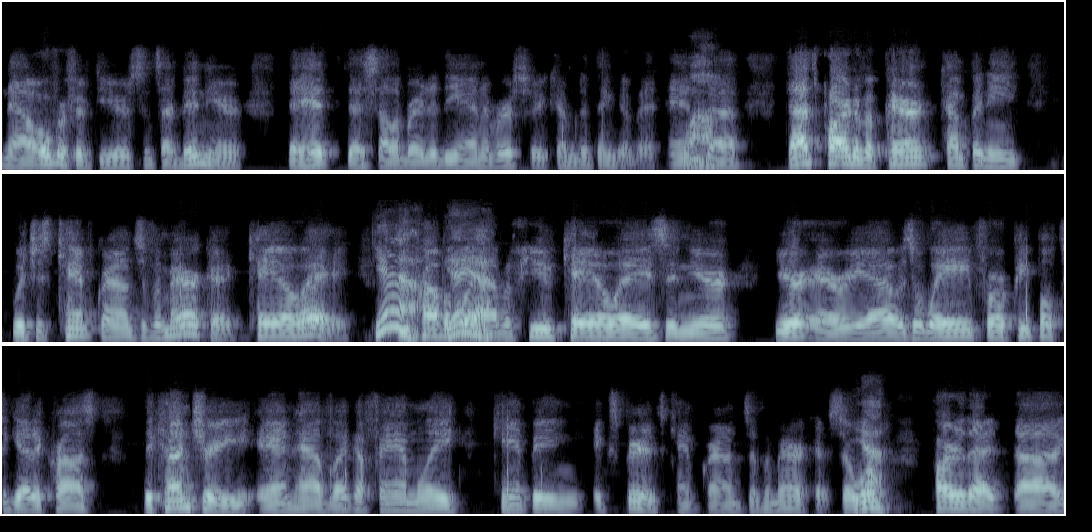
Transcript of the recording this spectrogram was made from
now over 50 years since I've been here, they hit they celebrated the anniversary. Come to think of it, and wow. uh, that's part of a parent company which is Kampgrounds of America, KOA. Yeah, you probably yeah, yeah. have a few KOAs in your your area. It was a way for people to get across the country and have like a family camping experience, Kampgrounds of America. So yeah. we're part of that uh,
